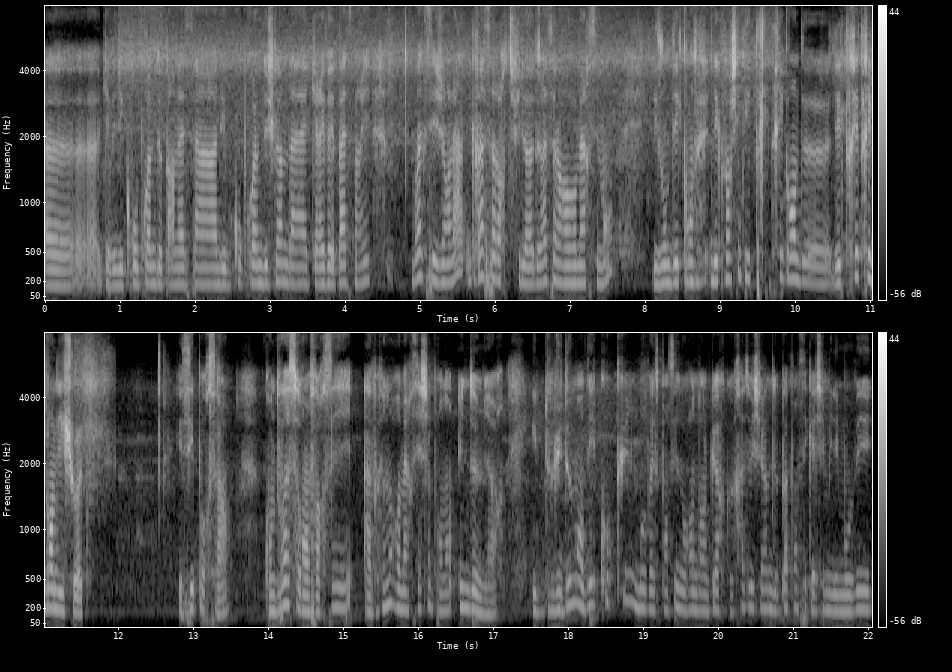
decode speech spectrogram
euh, qui avaient des gros problèmes de parnassa, des gros problèmes de shlamba, qui arrivaient pas à se marier. On voit que ces gens-là, grâce à leur tfilote, grâce à leur remerciement, ils ont déclenché des très très grandes, des très très grandes ishuotes. Et c'est pour ça qu'on doit se renforcer à vraiment remercier Hachem pendant une demi-heure et de lui demander qu'aucune mauvaise pensée nous rentre dans le cœur, que de ne pas penser qu'Hachem il est mauvais,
